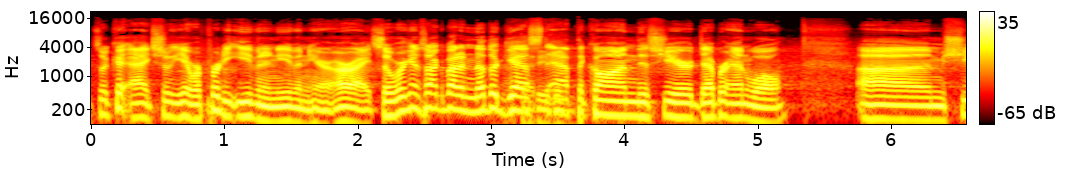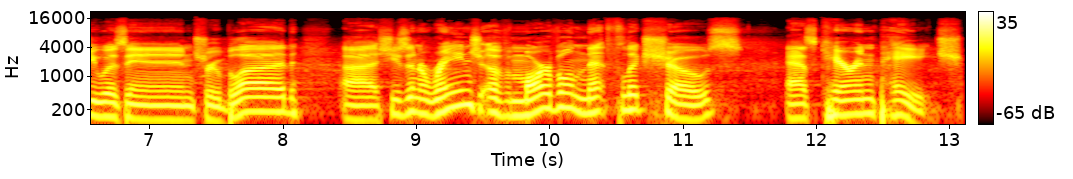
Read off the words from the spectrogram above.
It's okay. Actually, yeah, we're pretty even and even here. All right. So we're going to talk about another guest even. at the con this year, Deborah Ann Woll. Um, she was in True Blood. Uh, she's in a range of Marvel Netflix shows as Karen Page.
